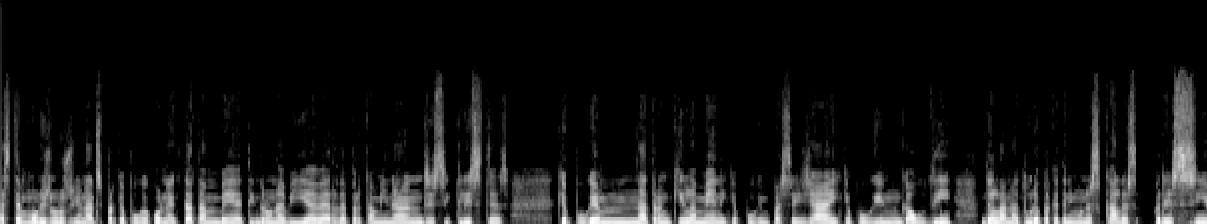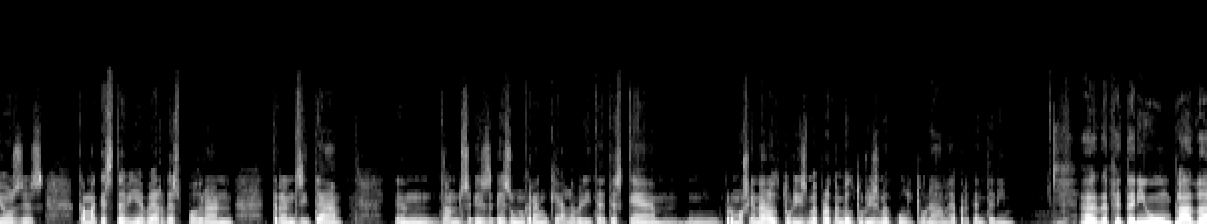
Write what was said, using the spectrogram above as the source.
estem molt il·lusionats perquè poder connectar també, a tindre una via verda per caminants i ciclistes, que puguem anar tranquil·lament i que puguin passejar i que puguin gaudir de la natura, perquè tenim unes cales precioses que amb aquesta via verda es podran transitar doncs és, és un gran què. La veritat és que promocionar el turisme, però també el turisme cultural, eh, perquè en tenim. Eh, de fet, teniu un pla de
